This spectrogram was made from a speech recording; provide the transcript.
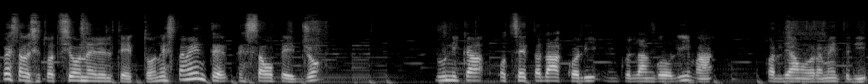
Questa è la situazione del tetto, onestamente pensavo peggio, l'unica pozzetta d'acqua lì in quell'angolo lì ma parliamo veramente di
